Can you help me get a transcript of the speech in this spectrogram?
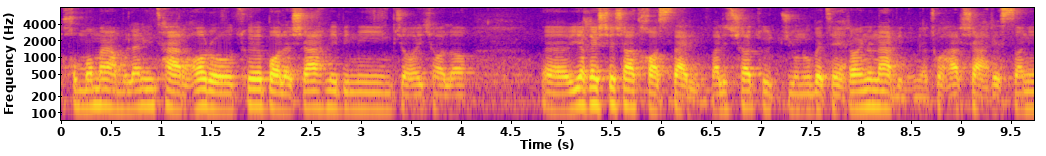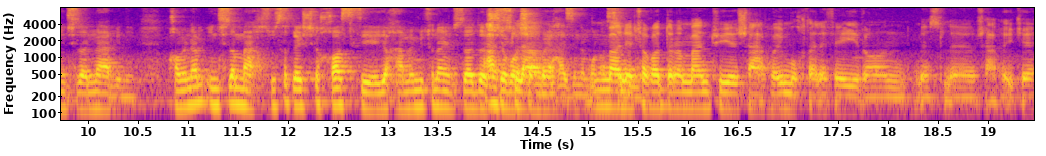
خب ما معمولا این طرحها رو توی بالا شهر می‌بینیم جایی که حالا یه قشر شاید خاصتری ولی شاید تو جنوب تهران اینو نبینیم یا تو هر شهرستانی این چیزا نبینیم. می‌خوام این چیزا مخصوص قشر خاصیه یا همه می‌تونن این چیزا داشته باشن برای هزینه مناسب من اعتقاد دارم من توی شهرهای مختلف ایران مثل شهرهایی که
